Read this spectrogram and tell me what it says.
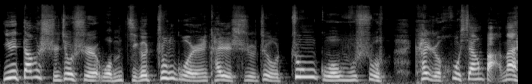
因为当时就是我们几个中国人开始是这种中国巫术，开始互相把脉，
